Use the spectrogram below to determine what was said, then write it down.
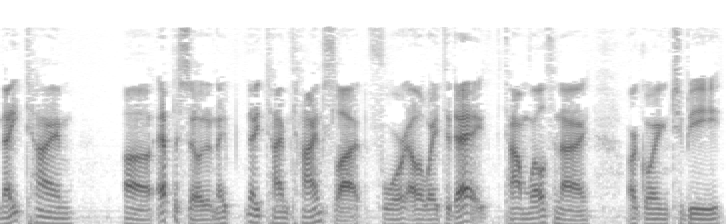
nighttime uh, episode, a night, nighttime time slot for LOA Today. Tom Wells and I are going to be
